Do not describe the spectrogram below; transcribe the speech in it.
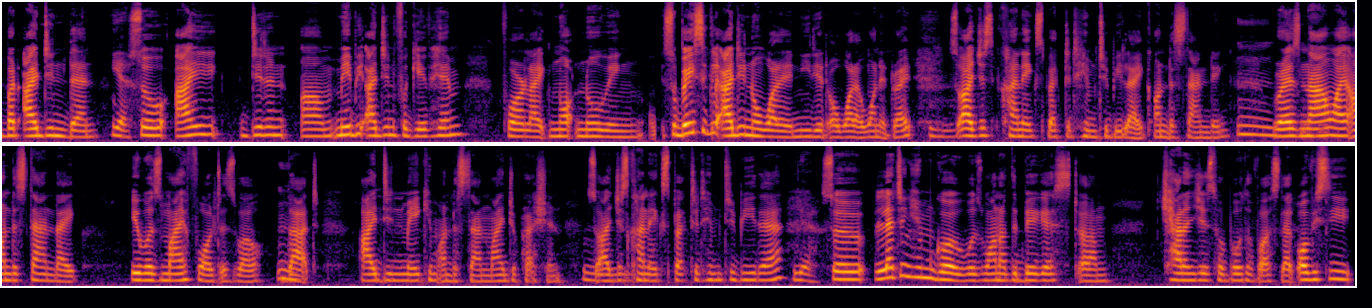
but I didn't then. Yeah. So I didn't um maybe I didn't forgive him for like not knowing. So basically I didn't know what I needed or what I wanted, right? Mhm. So I just kind of expected him to be like understanding. Mm. Whereas now I understand like it was my fault as well Mm. that I didn't make him understand my depression. So I just Mm. kind of expected him to be there. yeah. So letting him go was one of the biggest um challenges for both of us. Like obviously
